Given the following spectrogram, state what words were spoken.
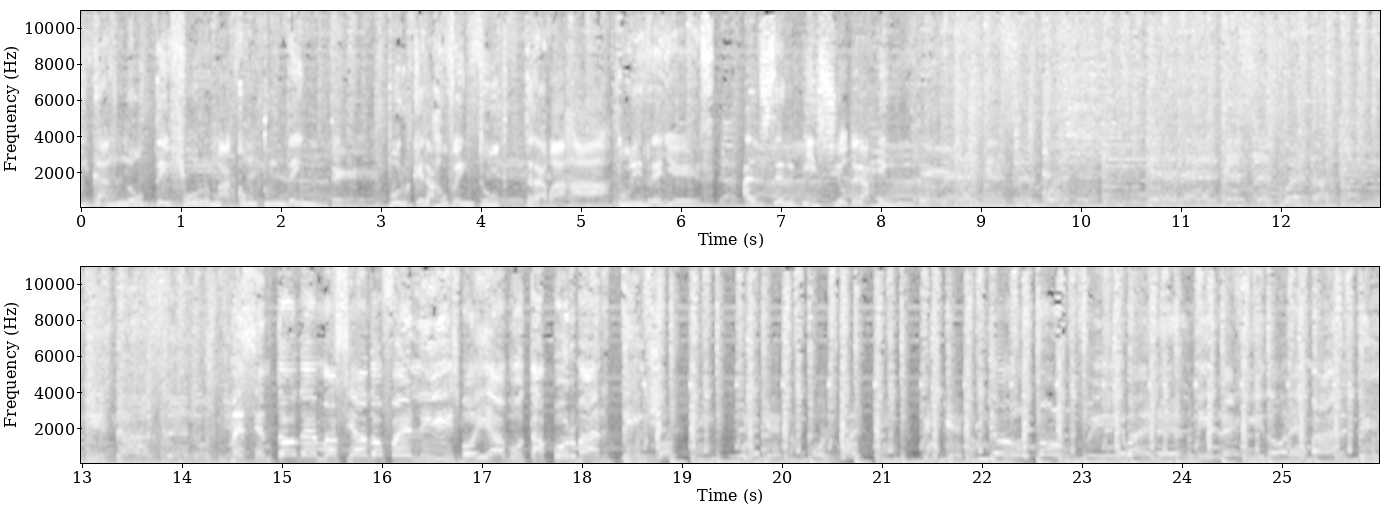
y ganó de forma contundente. Porque la juventud trabaja. Turi Reyes, al servicio de la gente. Me siento demasiado feliz, voy a votar por Martín. Yo confío en él, mi regidor es Martín.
